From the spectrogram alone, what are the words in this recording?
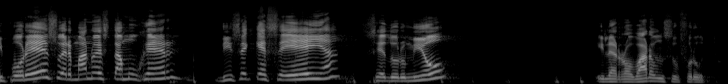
Y por eso, hermano, esta mujer dice que se ella se durmió y le robaron su fruto.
